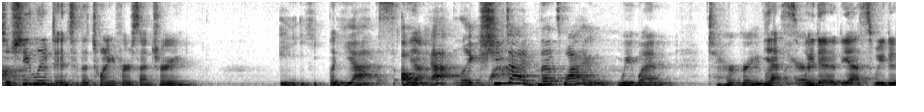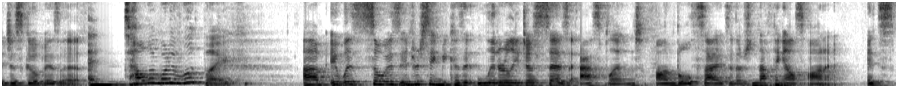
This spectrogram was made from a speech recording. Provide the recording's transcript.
So she Um, lived into the 21st century. like yes. Oh Yeah. yeah. Like she died. That's why we went to her grave. Yes, earlier. we did. Yes, we did just go visit. And tell them what it looked like. Um, it was so it was interesting because it literally just says Asplund on both sides, and there's nothing else on it. It's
